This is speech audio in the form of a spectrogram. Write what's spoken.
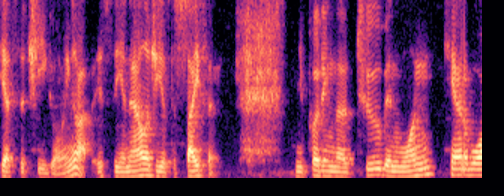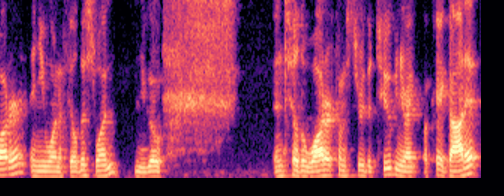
gets the chi going up. It's the analogy of the siphon. You're putting the tube in one can of water and you want to fill this one, and you go until the water comes through the tube, and you're like, okay, got it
